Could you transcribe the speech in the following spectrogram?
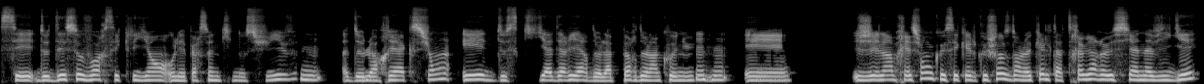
c'est de décevoir ses clients ou les personnes qui nous suivent, mm. de leur réaction et de ce qu'il y a derrière, de la peur de l'inconnu. Mm-hmm. Et j'ai l'impression que c'est quelque chose dans lequel tu as très bien réussi à naviguer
